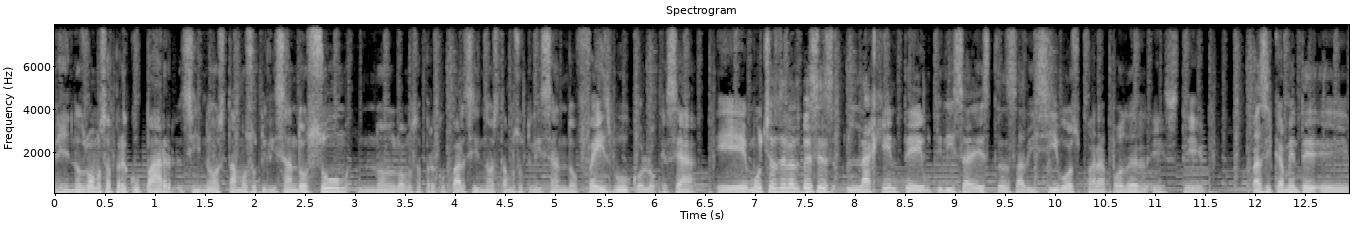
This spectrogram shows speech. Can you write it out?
eh, nos vamos a preocupar si no estamos utilizando Zoom, no nos vamos a preocupar si no estamos utilizando Facebook o lo que sea. Eh, muchas de las veces la gente utiliza estos adhesivos para poder, este, básicamente,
